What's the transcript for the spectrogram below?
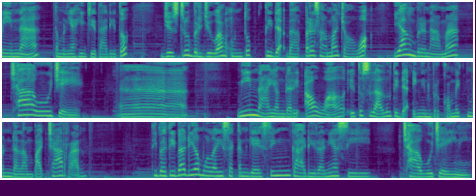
Mina, temennya Hije tadi tuh, justru berjuang untuk tidak baper sama cowok yang bernama Chao Jae. Nah, Mina yang dari awal itu selalu tidak ingin berkomitmen dalam pacaran, tiba-tiba dia mulai second guessing kehadirannya si Chao Jae ini.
